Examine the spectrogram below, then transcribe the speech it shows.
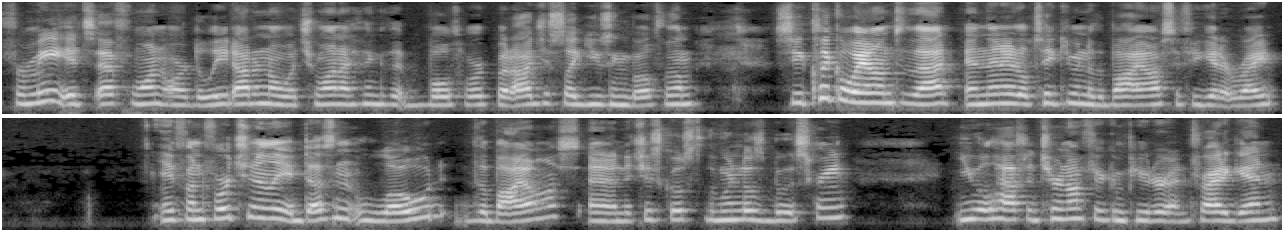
for me, it's F1 or delete. I don't know which one. I think that both work, but I just like using both of them. So you click away onto that, and then it'll take you into the BIOS if you get it right. If unfortunately it doesn't load the BIOS and it just goes to the Windows boot screen, you will have to turn off your computer and try it again,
